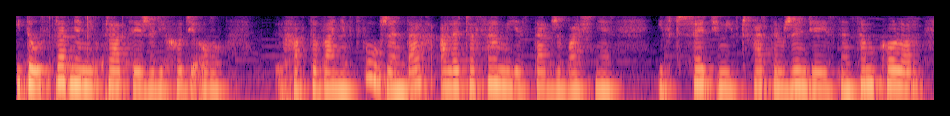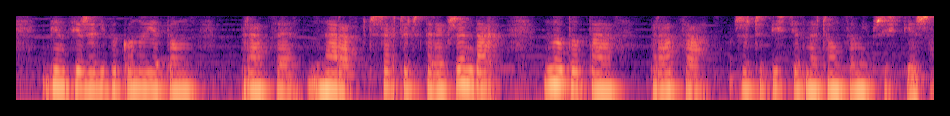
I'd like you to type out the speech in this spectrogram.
I to usprawnia mi pracę, jeżeli chodzi o haftowanie w dwóch rzędach, ale czasami jest tak, że właśnie i w trzecim, i w czwartym rzędzie jest ten sam kolor, więc jeżeli wykonuję tą pracę naraz w trzech czy czterech rzędach, no to ta praca rzeczywiście znacząco mi przyspiesza.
